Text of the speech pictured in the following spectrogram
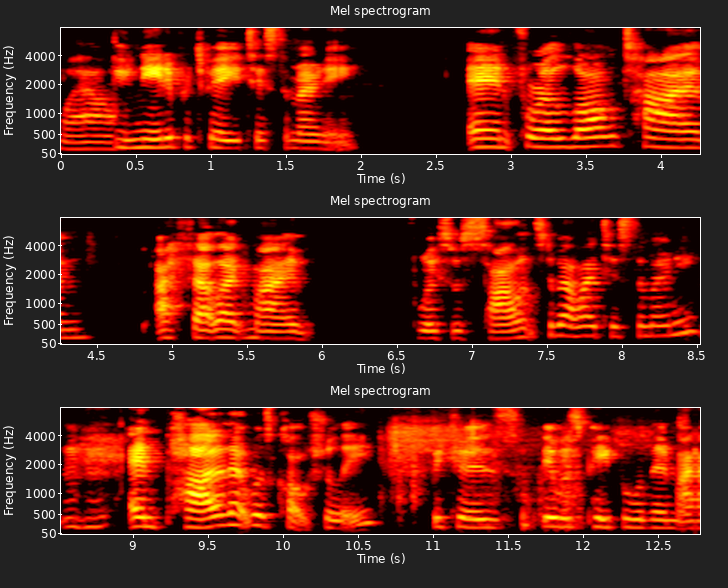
Wow. You need to prepare your testimony. And for a long time, I felt like my voice was silenced about my testimony. hmm And part of that was culturally because there was people within my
